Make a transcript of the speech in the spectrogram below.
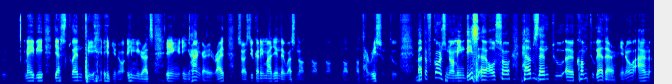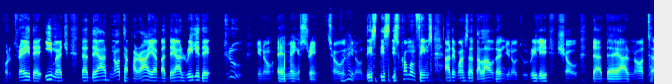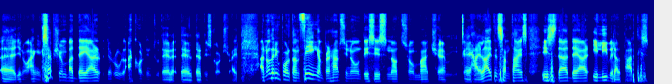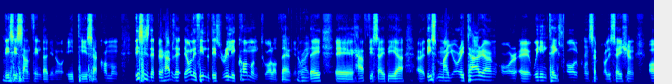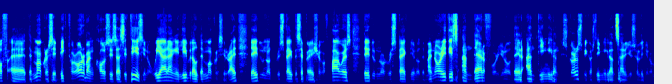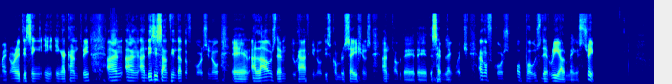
maybe just 20 you know immigrants in in Hungary right? So as you can imagine there was not not not not not a reason to. But of course you know i mean this uh, also helps them to uh, come together you know and portray the image that they are not a pariah but they are really the true you know uh, mainstream so right. you know these these these common themes are the ones that allow them you know to really show that they are not uh, you know an exception but they are the rule according to their, their their discourse right another important thing and perhaps you know this is not so much um, highlighted sometimes is that they are illiberal parties. Mm-hmm. This is something that you know it is a common. This is the perhaps the, the only thing that is really common to all of them. You know, right. they uh, have this idea, uh, this majoritarian or uh, winning takes all conceptualization of uh, democracy. Viktor Orban calls it as it is. You know, we are an illiberal democracy, right? They do not respect the separation of powers. They do not respect, you know, the minorities, and therefore, you know, their anti-immigrant discourse because the immigrants are usually, you know, minorities in, in, in a country, and, and and this is something that, of course, you know, uh, allows them to have, you know, these conversations and talk the, the, the same language, and of course, oppose the real mainstream.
